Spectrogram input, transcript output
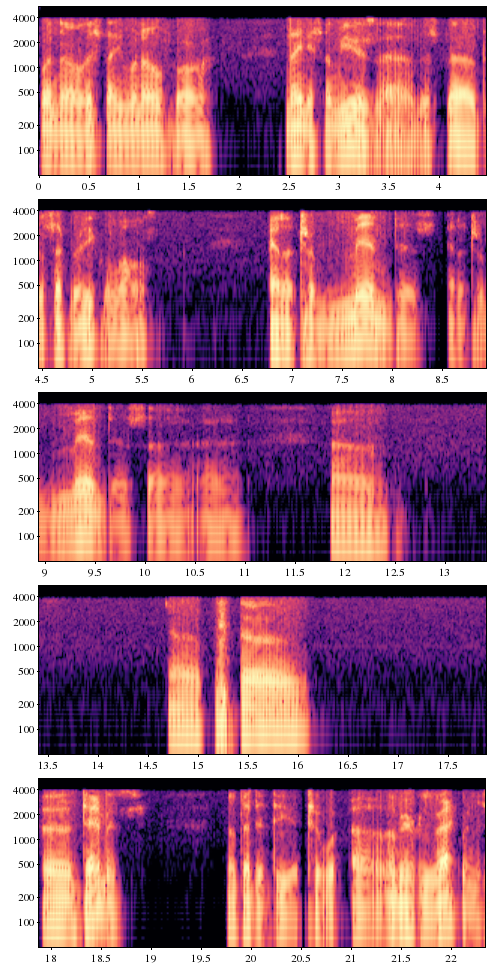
went on. This thing went on for ninety some years. this the separate equal laws at a tremendous at a tremendous uh, uh, uh, damage that it did to uh, America's backwardness.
